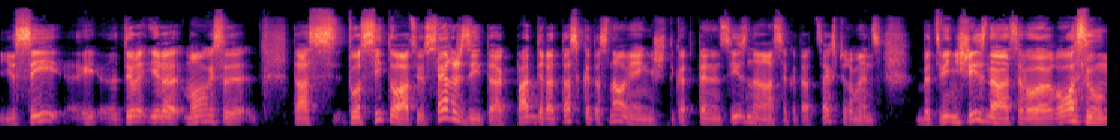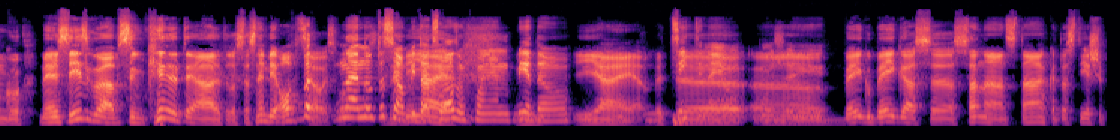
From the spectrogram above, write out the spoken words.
You see, tur ir liekas, tās, to situāciju sarežģītāk padara tas, ka tas nav vienkārši tikai tenants iznāca, ka tāds eksperiments, bet viņš iznāca ar lozungu, mēs izglābsim kinoteātrus. Tas nebija oficiāls. nē, nu, lozungs, tas jau bija tāds lozungs, ko viņam iedeva. Jā, jā, bet ā, beigu beigās ā, sanāca tā, ka tas tieši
